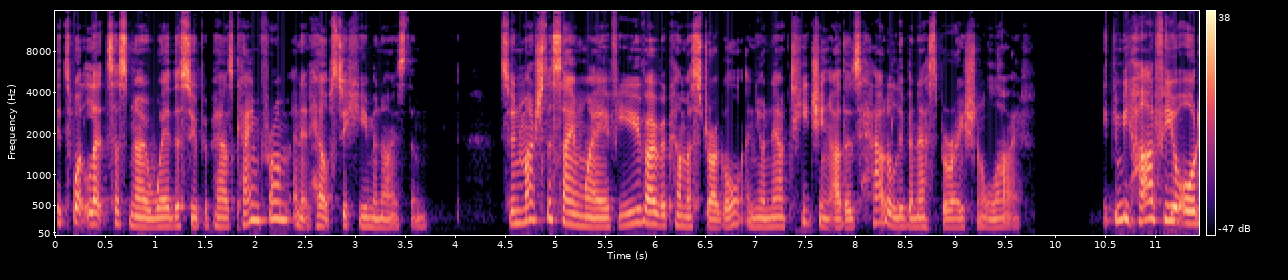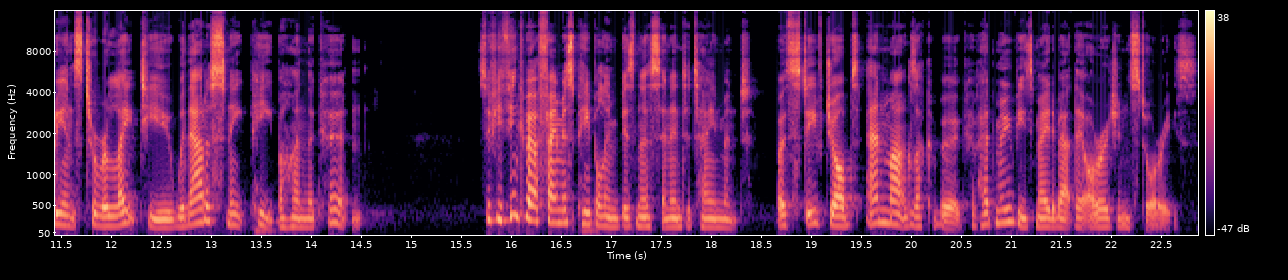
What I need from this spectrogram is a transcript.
It's what lets us know where the superpowers came from and it helps to humanize them. So, in much the same way, if you've overcome a struggle and you're now teaching others how to live an aspirational life, it can be hard for your audience to relate to you without a sneak peek behind the curtain. So, if you think about famous people in business and entertainment, both Steve Jobs and Mark Zuckerberg have had movies made about their origin stories.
